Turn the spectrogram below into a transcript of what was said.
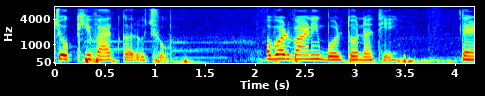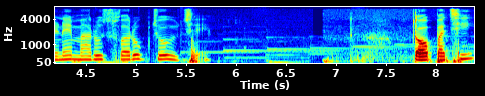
ચોખ્ખી વાત કરું છું. અવળવાણી બોલતો નથી. તેણે મારું સ્વરૂપ જોયું છે. તો પછી,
